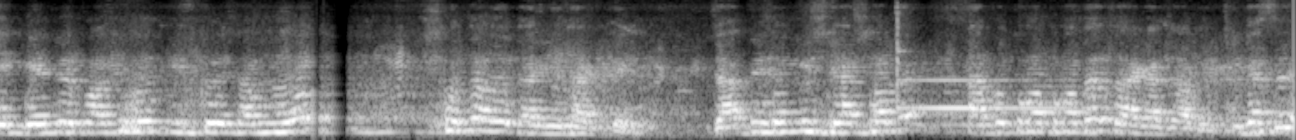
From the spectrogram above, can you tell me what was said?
এই গেটের পাশে হোক, স্কুলের সামনে হোক, সোজা হয়ে দাঁড়িয়ে থাকবে। জাতীয় সংগীত শেষ হবে, তারপর তোমার তোমাদের জায়গা যাবে। ঠিক আছে?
